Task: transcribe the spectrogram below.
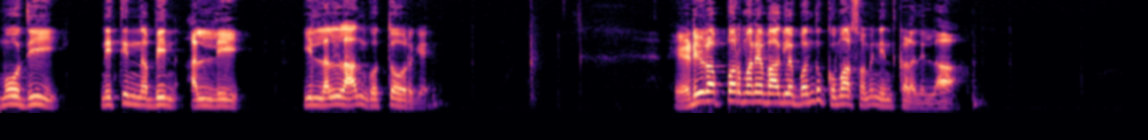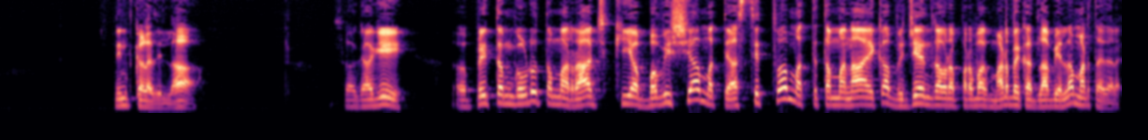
ಮೋದಿ, ನಿತಿನ್ ನಬೀನ್ ಅಲ್ಲಿ. ಇಲ್ಲಲ್ಲ ಅಂತ ಗೊತ್ತು ಅವ್ರಿಗೆ. ಯಡಿಯೂರಪ್ಪವ್ರ ಮನೆ ಬಾಗಿಲೆ ಬಂದು ಕುಮಾರಸ್ವಾಮಿ ನಿಂತ್ಕೊಳ್ಳೋದಿಲ್ಲ. ನಿಂತ್ಕೊಳ್ಳೋದಿಲ್ಲ. ಸೊ ಹಾಗಾಗಿ ಪ್ರೀತಮ್ ಗೌಡ್ರು ತಮ್ಮ ರಾಜಕೀಯ ಭವಿಷ್ಯ ಮತ್ತು ಅಸ್ತಿತ್ವ ಮತ್ತು ತಮ್ಮ ನಾಯಕ ವಿಜೇಂದ್ರ ಅವರ ಪರವಾಗಿ ಮಾಡಬೇಕಾದ ಲಾಬಿ ಎಲ್ಲ ಮಾಡ್ತಾ ಇದ್ದಾರೆ.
